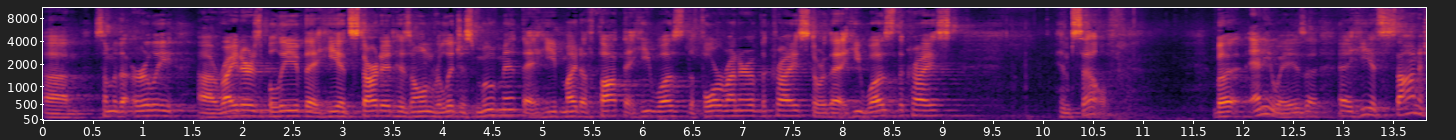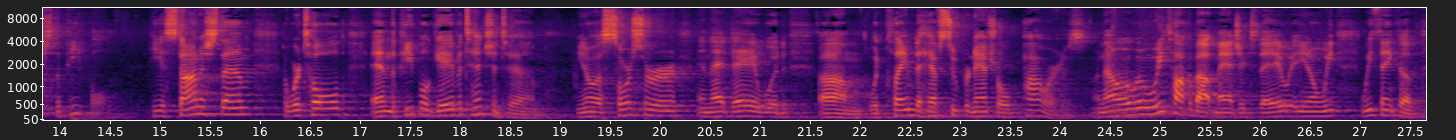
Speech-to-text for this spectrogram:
Um, some of the early uh, writers believe that he had started his own religious movement, that he might have thought that he was the forerunner of the Christ or that he was the Christ himself. But, anyways, uh, uh, he astonished the people. He astonished them, we're told, and the people gave attention to him. You know, a sorcerer in that day would, um, would claim to have supernatural powers. Now, when we talk about magic today, we, you know, we, we think of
